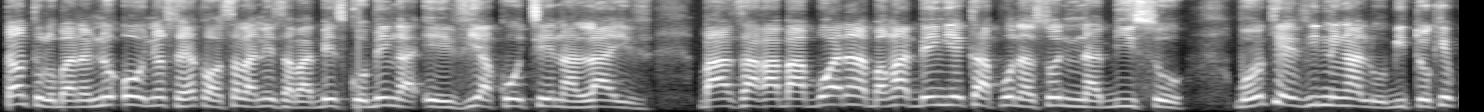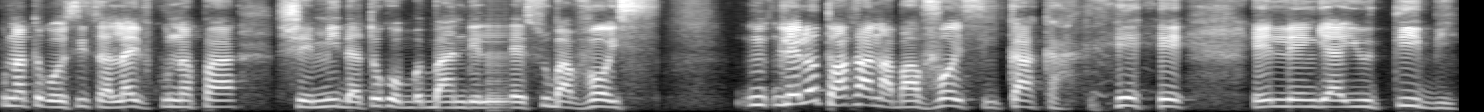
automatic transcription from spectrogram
Ntango toloba na bino oyo nyonso ayaka kosala na eza babesi kobenga evi akotie na live. Bazalaka babwana na bango abengi ye kaka mpo na soni na biso. Boyoki evi ndenge alobi toke kuna tokosisa live kuna pa shemida tokobandela esu bavoice lelo toyaka na bavoice kaka. Elengi ya youtube.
